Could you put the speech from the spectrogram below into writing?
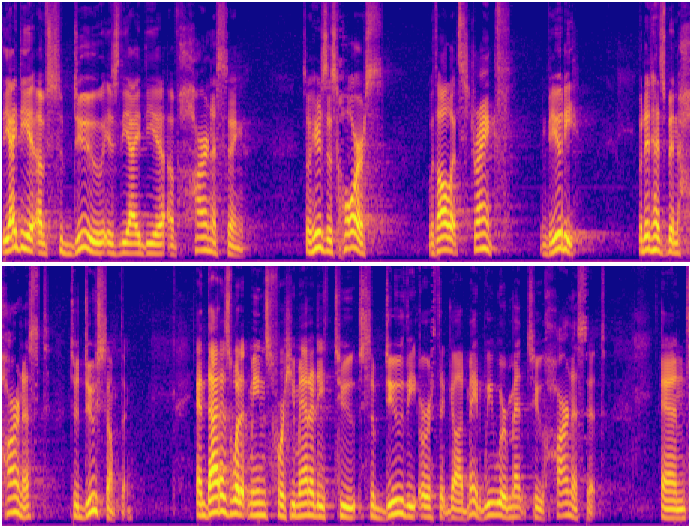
The idea of subdue is the idea of harnessing. So here's this horse with all its strength and beauty, but it has been harnessed to do something. And that is what it means for humanity to subdue the earth that God made. We were meant to harness it and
